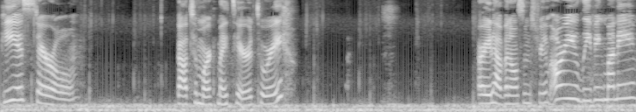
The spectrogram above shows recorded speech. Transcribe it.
P is sterile. Got to mark my territory. All right, have an awesome stream. Are you leaving money?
